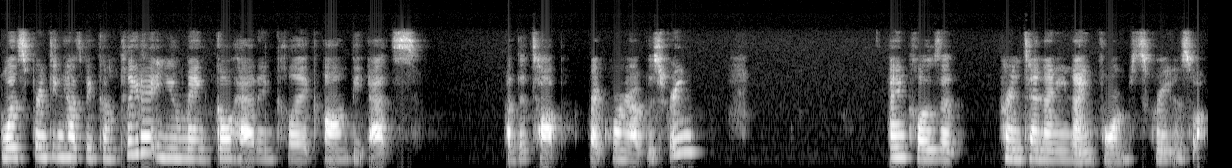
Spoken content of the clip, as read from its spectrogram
Once printing has been completed, you may go ahead and click on the X at the top right corner of the screen and close the print 1099 form screen as well.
